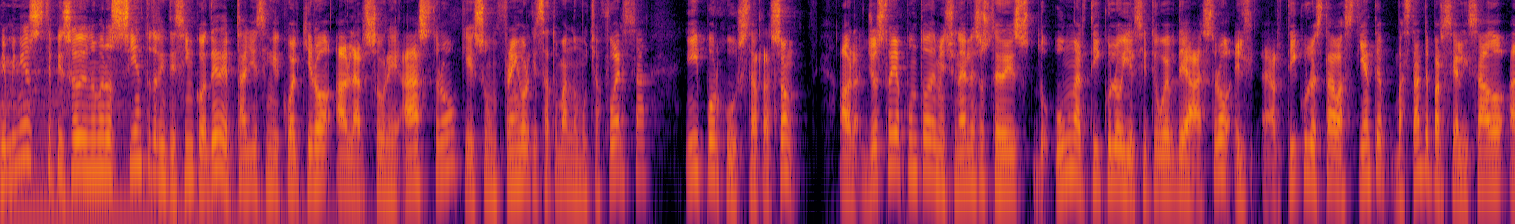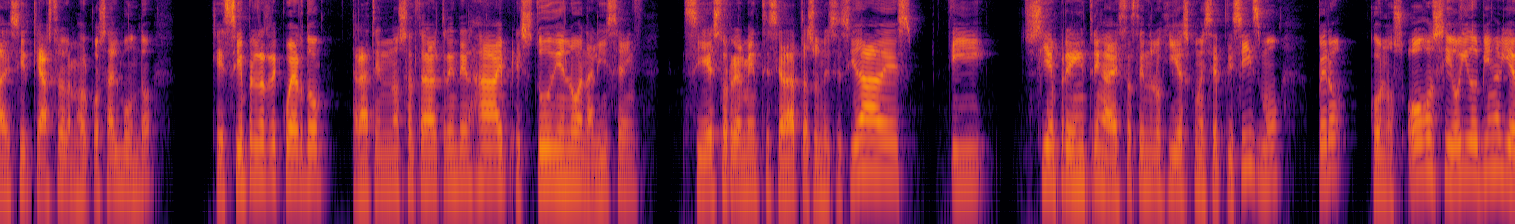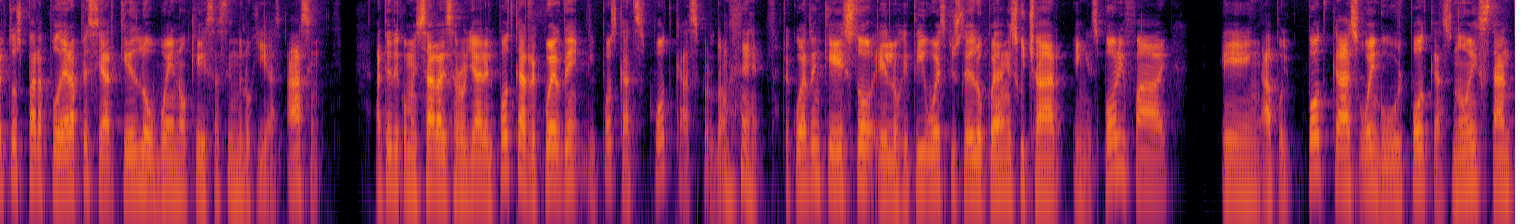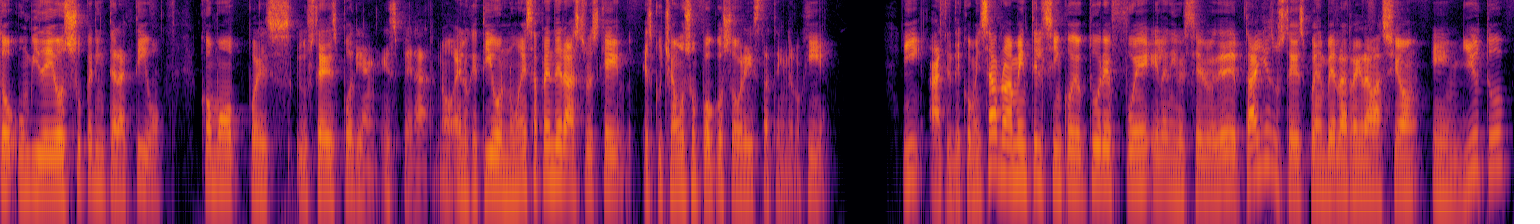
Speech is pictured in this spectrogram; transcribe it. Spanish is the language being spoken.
Bienvenidos a este episodio número 135 de Detalles en el cual quiero hablar sobre Astro, que es un framework que está tomando mucha fuerza y por justa razón. Ahora, yo estoy a punto de mencionarles a ustedes un artículo y el sitio web de Astro. El artículo está bastante, bastante parcializado a decir que Astro es la mejor cosa del mundo, que siempre les recuerdo, traten de no saltar al tren del hype, estudienlo, analicen si esto realmente se adapta a sus necesidades y siempre entren a estas tecnologías con escepticismo, pero con los ojos y oídos bien abiertos para poder apreciar qué es lo bueno que estas tecnologías hacen. Antes de comenzar a desarrollar el podcast, recuerden, el podcast, podcast, perdón, recuerden que esto, el objetivo es que ustedes lo puedan escuchar en Spotify, en Apple Podcast o en Google Podcast. No es tanto un video súper interactivo como pues ustedes podrían esperar. ¿no? El objetivo no es aprender astro, es que escuchemos un poco sobre esta tecnología. Y antes de comenzar, nuevamente el 5 de octubre fue el aniversario de Detalles. Ustedes pueden ver la regrabación en YouTube.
